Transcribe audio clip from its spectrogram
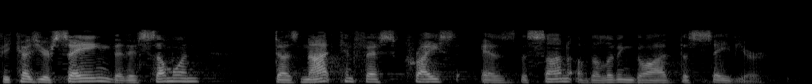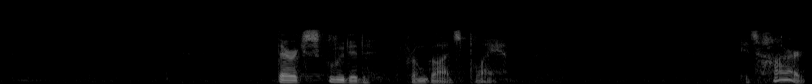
Because you're saying that if someone does not confess Christ as the Son of the living God, the Savior, they're excluded from God's plan. It's hard.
